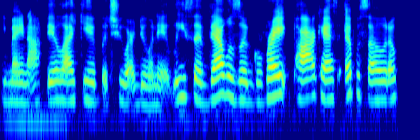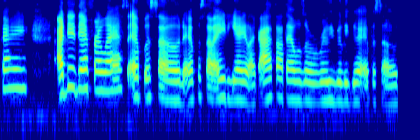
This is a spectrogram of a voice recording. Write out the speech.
You may not feel like it, but you are doing it. Lisa, that was a great podcast episode, okay? I did that for last episode, episode 88. Like, I thought that was a really, really good episode.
